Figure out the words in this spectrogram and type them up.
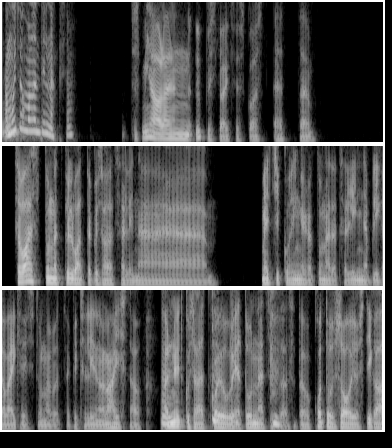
aga muidu ma olen linnakas jah. sest mina olen üpriski väiksest kohast, et äh, sa vahest tunned küll, vaata, kui sa oled selline äh, metsiku hingega, tunned, et see linn jääb liiga väikseks, siis tunneb, et see kõik see linn on ahistav mm.. aga Mm. nüüd, kui sa lähed koju ja tunned seda, seda kodusoojust iga,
